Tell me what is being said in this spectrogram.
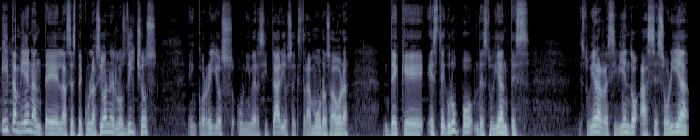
Y también ante las especulaciones, los dichos en corrillos universitarios, extramuros ahora, de que este grupo de estudiantes estuviera recibiendo asesoría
